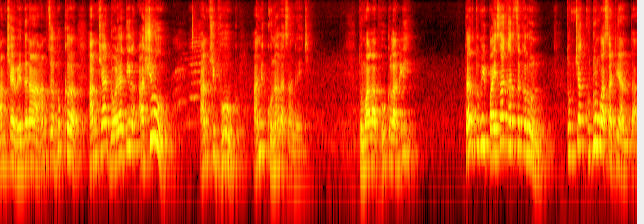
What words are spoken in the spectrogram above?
आमच्या वेदना आमचं दुःख आमच्या डोळ्यातील अश्रू आमची भूक आम्ही कुणाला सांगायची? तुम्हाला भूक लागली तर तुम्ही पैसा खर्च करून तुमच्या कुटुंबासाठी आणता.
